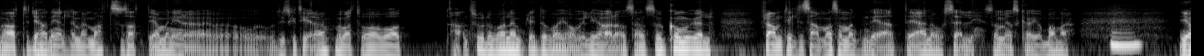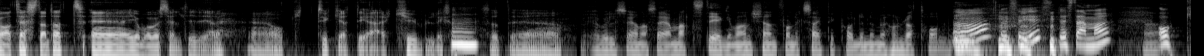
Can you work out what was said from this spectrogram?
mötet jag hade egentligen med Mats så satte jag mig ner eh, och, och diskuterade med Mats vad, vad han trodde var lämpligt och vad jag ville göra och sen så kom vi väl fram till tillsammans om att det, att det är nog sälj som jag ska jobba med. Mm. Jag har testat att eh, jobba med sälj tidigare eh, och tycker att det är kul liksom. Mm. Så att, eh, Jag vill så gärna säga Mats Stegeman, känd från Excitec-podden nummer 1vad Ja, precis. Det stämmer. Ja. Och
